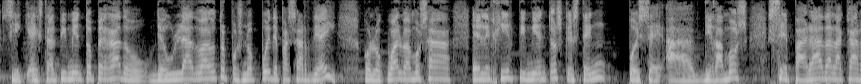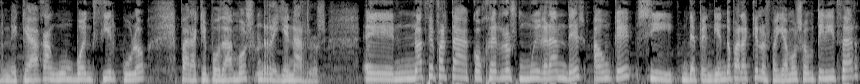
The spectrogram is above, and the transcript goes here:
si está el pimiento pegado de un lado a otro, pues no puede pasar de ahí. Con lo cual vamos a elegir pimientos que estén pues eh, a, digamos separada la carne, que hagan un buen círculo para que podamos rellenarlos. Eh, no hace falta cogerlos muy grandes, aunque sí, dependiendo para qué los vayamos a utilizar,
